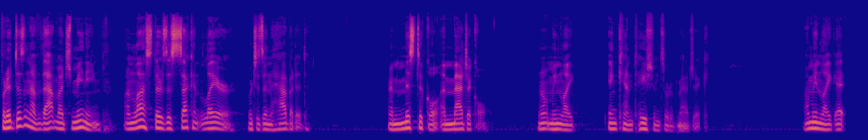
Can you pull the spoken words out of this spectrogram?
But it doesn't have that much meaning unless there's a second layer which is inhabited and mystical and magical. I don't mean like incantation sort of magic. I mean, like at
